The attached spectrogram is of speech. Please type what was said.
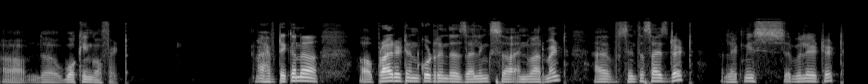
uh, the working of it. I have taken a, a priority encoder in the Xilinx uh, environment. I have synthesized it let me simulate it.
